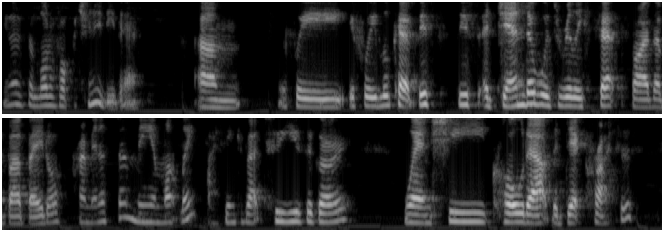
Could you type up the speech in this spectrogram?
you know, there's a lot of opportunity there. Um, if we if we look at this this agenda was really set by the Barbados Prime Minister Mia Mottley, I think about two years ago, when she called out the debt crisis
